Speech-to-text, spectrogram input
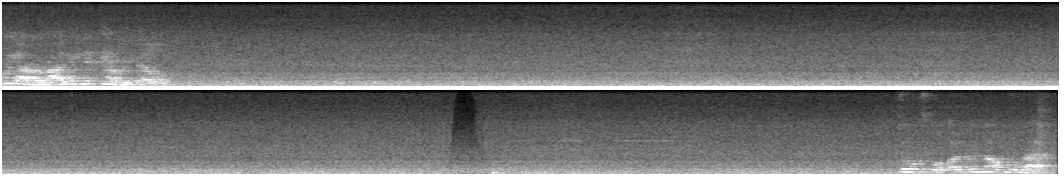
We are arriving at Kellyville. Doors will open on the left.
